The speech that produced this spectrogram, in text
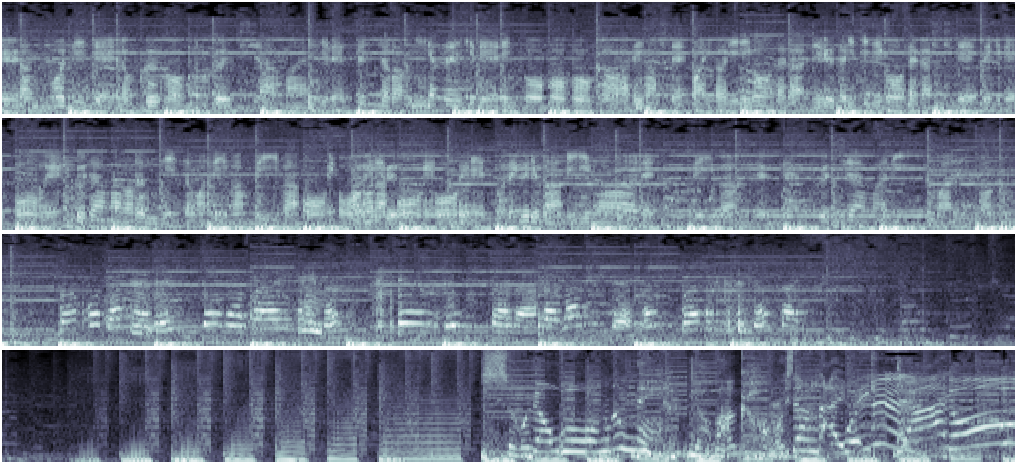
急観光 DJ6 号福知山駅です。列車は宮津駅で進行方向変わりまして、前より2号車が自由席、1号車が指定席で、大江福知山の順に止まります。次は大江、大江、大江、大江、それぐるは右側です。次は終点福知山に止まります。まもなく列車が参ります。危険でしたら下がってお待ちください。什么要我忘了我？要把烤箱带回去！加油！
